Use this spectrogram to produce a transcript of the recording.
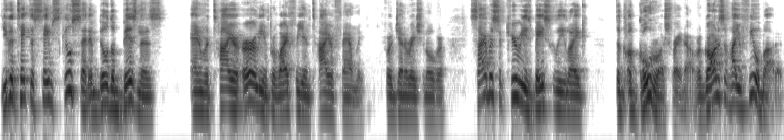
You could take the same skill set and build a business and retire early and provide for your entire family for a generation over. Cybersecurity is basically like the, a gold rush right now, regardless of how you feel about it.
